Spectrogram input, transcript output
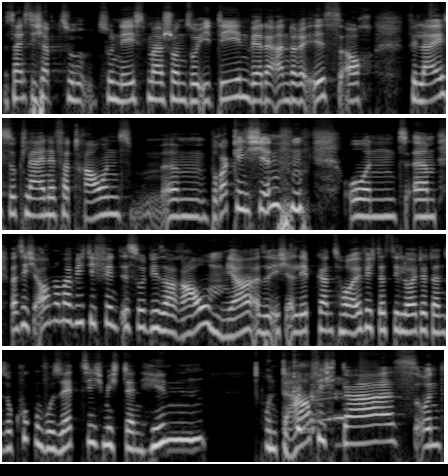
Das heißt, ich habe zu, zunächst mal schon so Ideen, wer der andere ist, auch vielleicht so kleine Vertrauensbröckelchen. Ähm, und ähm, was ich auch nochmal wichtig finde, ist so dieser Raum, ja. Also ich erlebe ganz häufig, dass die Leute dann so gucken, wo setze ich mich denn hin? Und darf ich das? Und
